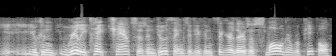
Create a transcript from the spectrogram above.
you can really take chances and do things if you can figure there's a small group of people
